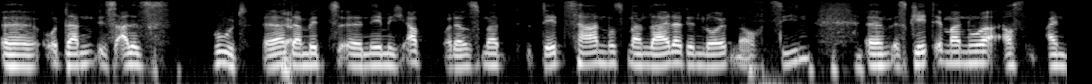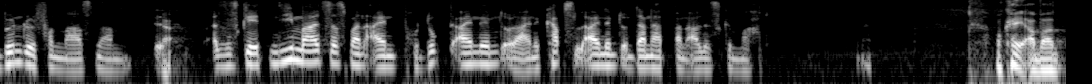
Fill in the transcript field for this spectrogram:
äh, und dann ist alles gut, ja, ja. damit äh, nehme ich ab. Oder muss man, den Zahn muss man leider den Leuten auch ziehen. ähm, es geht immer nur aus ein Bündel von Maßnahmen. Ja. Also es geht niemals, dass man ein Produkt einnimmt oder eine Kapsel einnimmt und dann hat man alles gemacht. Okay, aber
